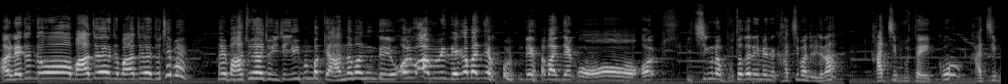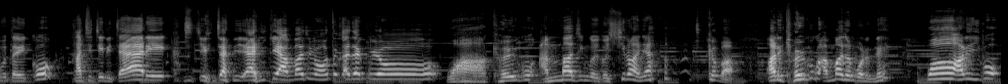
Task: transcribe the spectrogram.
아 레전드 어 맞아야죠 맞아야죠. 제발. 아니 맞아야죠. 이제 1분밖에 안 남았는데요. 어이구 아, 왜 내가 맞냐고 왜 내가 맞냐고. 어, 이 친구랑 붙어 다니면 같이 맞으려나? 같이 붙어 있고 같이 붙어 있고 같이 찌리짜리 같이 찌리짜리 야 이게 안 맞으면 어떡하냐고요. 와 결국 안 맞은 거 이거 실화냐? 잠깐만 아니 결국 안 맞아 버렸네 와 아니 이거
